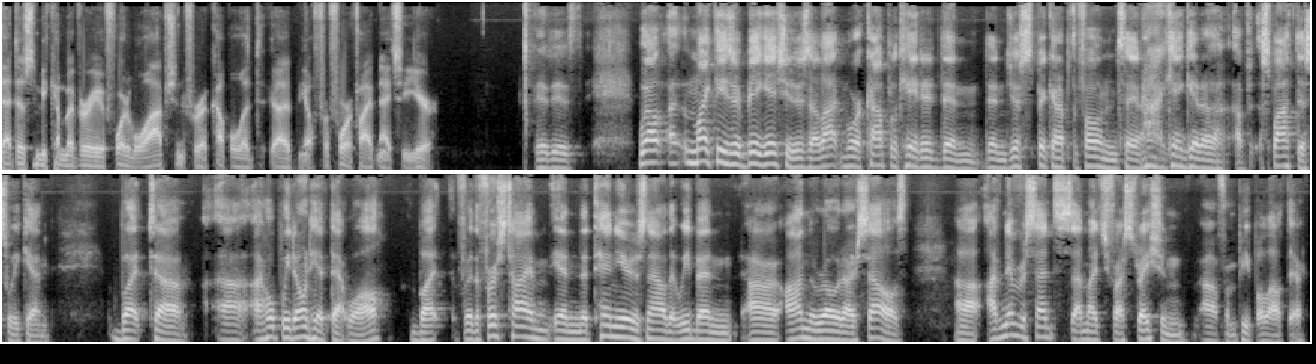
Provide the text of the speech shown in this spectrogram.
that doesn't become a very affordable option for a couple of, uh, you know, for four or five nights a year. It is. Well, uh, Mike, these are big issues, a lot more complicated than, than just picking up the phone and saying, oh, I can't get a, a spot this weekend. But uh, uh, I hope we don't hit that wall. But for the first time in the 10 years now that we've been uh, on the road ourselves, uh, I've never sensed so much frustration uh, from people out there.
